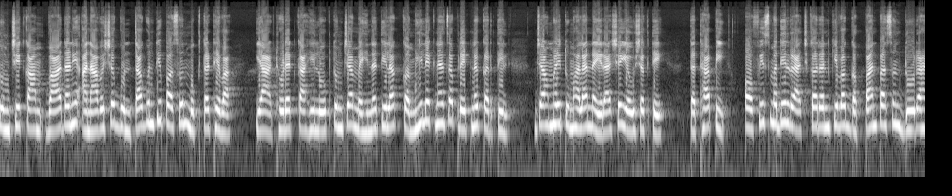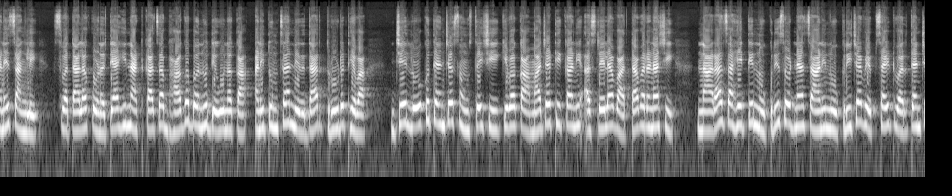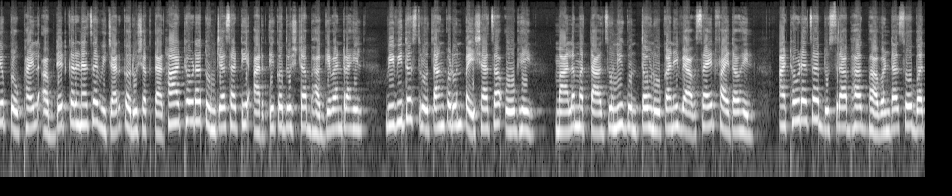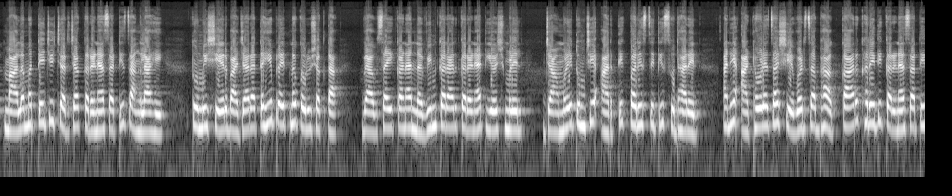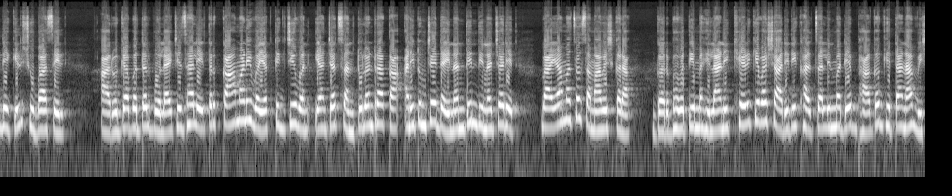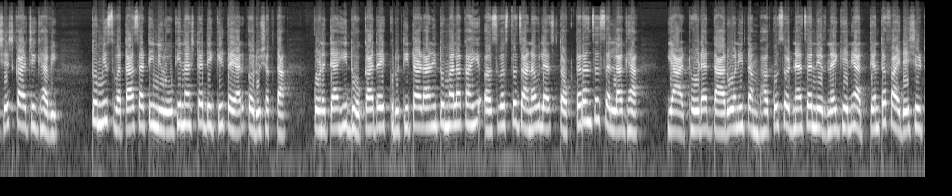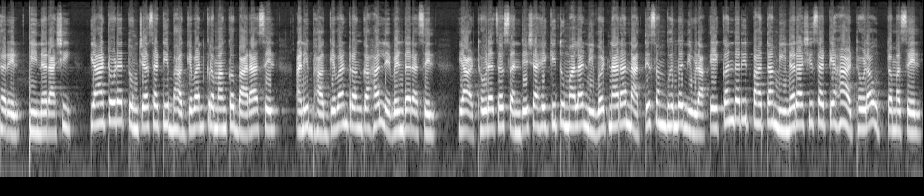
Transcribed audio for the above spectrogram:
तुमचे काम वाद आणि अनावश्यक गुंतागुंतीपासून मुक्त ठेवा. या आठवड्यात काही लोक तुमच्या मेहनतीला कमी लेखण्याचा प्रयत्न करतील ज्यामुळे तुम्हाला नैराश्य येऊ शकते. तथापि ऑफिसमधील राजकारण किंवा गप्पांपासून दूर राहणे चांगले. स्वतःला कोणत्याही नाटकाचा भाग बनू देऊ नका आणि तुमचा निर्धार दृढ ठेवा. जे लोक त्यांच्या संस्थेशी किंवा कामाच्या ठिकाणी असलेल्या वातावरणाशी नाराज आहेत ते नोकरी सोडण्याचा आणि नोकरीच्या वेबसाईटवर त्यांचे प्रोफाईल अपडेट करण्याचा विचार करू शकतात. हा आठवडा तुमच्यासाठी आर्थिकदृष्ट्या भाग्यवान राहील. विविध स्रोतांकडून पैशाचा ओघ येईल. मालमत्ता जुनी गुंतवणूक आणि व्यवसायात फायदा होईल. आठवड्याचा दुसरा भाग भावंडासोबत मालमत्तेची चर्चा करण्यासाठी चांगला आहे. तुम्ही शेअर बाजारातही प्रयत्न करू शकता. व्यावसायिकांना नवीन करार करण्यात यश मिळेल ज्यामुळे तुमची आर्थिक परिस्थिती सुधारेल आणि आठवड्याचा शेवटचा भाग कार खरेदी करण्यासाठी देखील शुभ असेल. आरोग्याबद्दल बोलायचे झाले तर काम आणि वैयक्तिक जीवन यांच्यात संतुलन राखा आणि तुमचे दैनंदिन दिनचर्येत व्यायामाचा समावेश करा. गर्भवती महिलांनी खेळ किंवा शारीरिक हालचालींमध्ये भाग घेताना विशेष काळजी घ्यावी. तुम्ही स्वतःसाठी निरोगी नाश्ता देखील तयार करू शकता. कोणत्याही धोकादायक कृती टाळा आणि तुम्हाला काही अस्वस्थ जाणवल्यास डॉक्टरांचा सल्ला घ्या. या आठवड्यात दारू आणि तंबाखू सोडण्याचा निर्णय घेणे अत्यंत फायदेशीर ठरेल. मीन राशी. या आठवड्यात तुमच्यासाठी भाग्यवान क्रमांक बारा असेल आणि भाग्यवान रंग हा लेव्हेंडर असेल. या आठवड्याचा संदेश आहे की तुम्हाला निवडणारा नातेसंबंध निवडा. एकंदरीत पाहता मीन राशीसाठी हा आठवडा उत्तम असेल.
